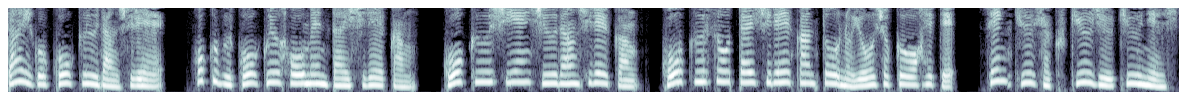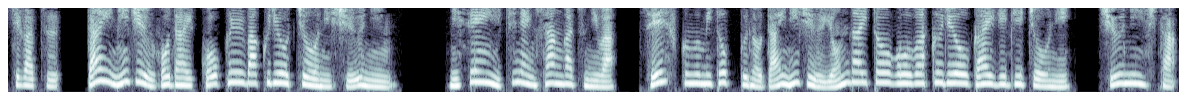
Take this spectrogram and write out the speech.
第5航空団司令、北部航空方面隊司令官、航空支援集団司令官、航空総隊司令官等の要職を経て、1999年7月、第25代航空幕僚長に就任。2001年3月には制服組トップの第24代統合幕僚会議議長に就任した。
